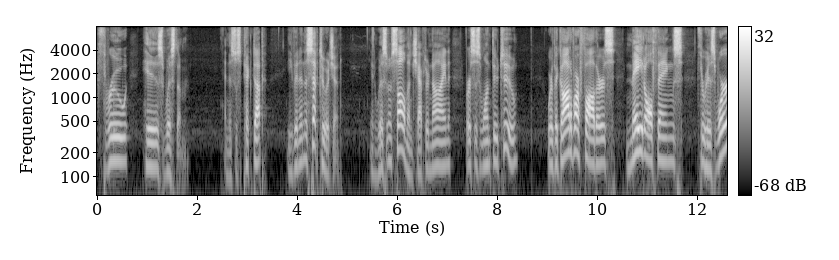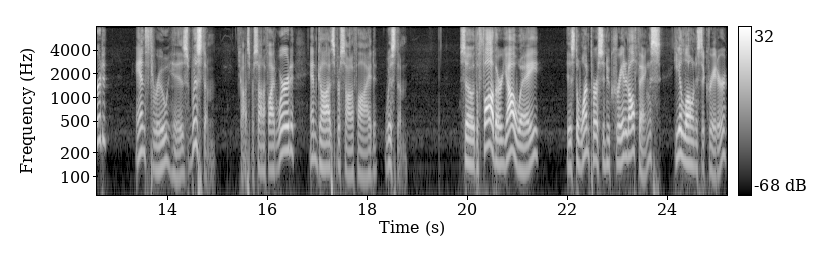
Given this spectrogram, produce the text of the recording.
through his wisdom. And this was picked up even in the Septuagint, in Wisdom of Solomon chapter 9 verses 1 through 2, where the God of our fathers made all things through his word and through his wisdom. God's personified word and God's personified wisdom. So the Father, Yahweh, is the one person who created all things. He alone is the creator,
